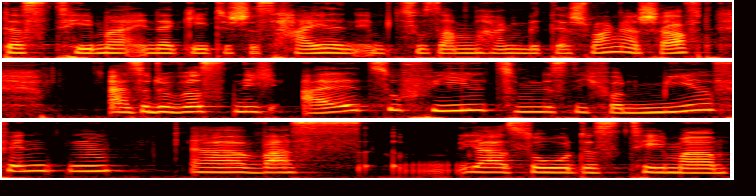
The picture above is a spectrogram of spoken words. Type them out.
das Thema energetisches Heilen im Zusammenhang mit der Schwangerschaft. Also du wirst nicht allzu viel, zumindest nicht von mir finden, äh, was ja so das Thema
